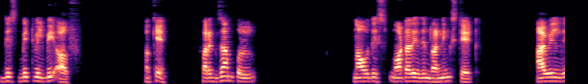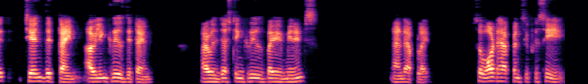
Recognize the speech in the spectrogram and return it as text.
this bit will be off. Okay. For example now this motor is in running state. I will change the time. I will increase the time. I will just increase by minutes and apply. So what happens if you see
